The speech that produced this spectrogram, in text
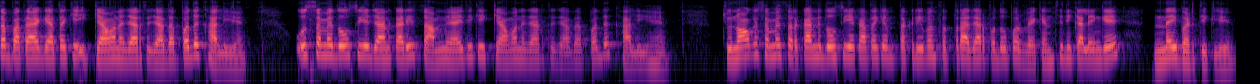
तब बताया गया था कि इक्यावन हज़ार से ज़्यादा पद खाली हैं। उस समय दोस्तों ये जानकारी सामने आई थी कि इक्यावन हज़ार से ज़्यादा पद खाली हैं। चुनाव के समय सरकार ने दोस्तों ये कहा था कि हम तकरीबन सत्रह हज़ार पदों पर वैकेंसी निकालेंगे नई भर्ती के लिए।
